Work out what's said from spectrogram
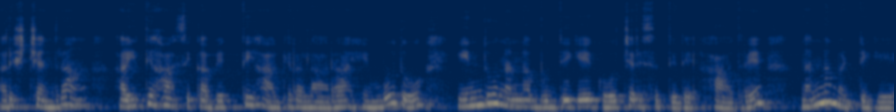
ಹರಿಶ್ಚಂದ್ರ, ಐತಿಹಾಸಿಕ ವ್ಯಕ್ತಿ ಆಗಿರಲಾರ ಎಂಬುದು ಇಂದು ನನ್ನ ಬುದ್ಧಿಗೆ ಗೋಚರಿಸುತ್ತಿದೆ. ಆದರೆ ನನ್ನ ಮಟ್ಟಿಗೆ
